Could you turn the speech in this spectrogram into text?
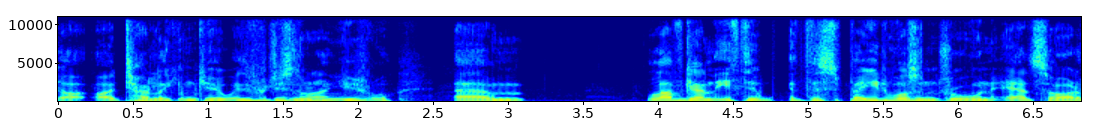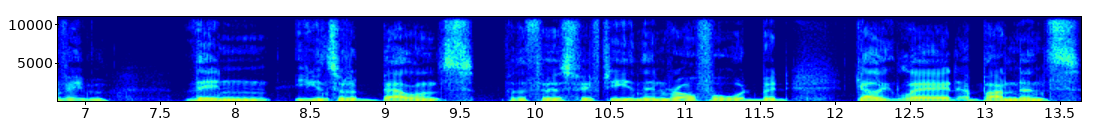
I, I totally concur with, which is not unusual. Um, Love Gun, if the if the speed wasn't drawn outside of him, then you can sort of balance for the first fifty and then roll forward. But Gaelic Lad, Abundance,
